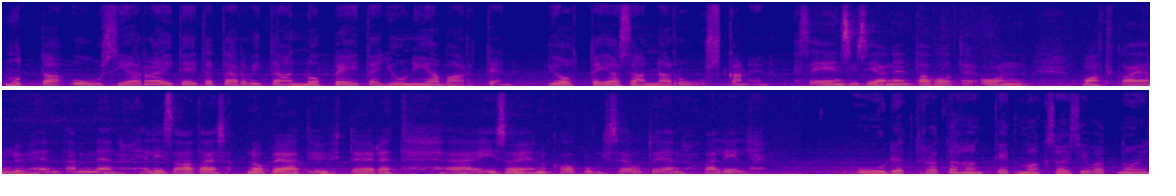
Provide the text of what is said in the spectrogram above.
mutta uusia raiteita tarvitaan nopeita junia varten. Johtaja Sanna Ruuskanen. Se ensisijainen tavoite on matkaajan lyhentäminen, eli saataisiin nopeat yhteydet isojen kaupunkiseutujen välille. Uudet ratahankkeet maksaisivat noin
